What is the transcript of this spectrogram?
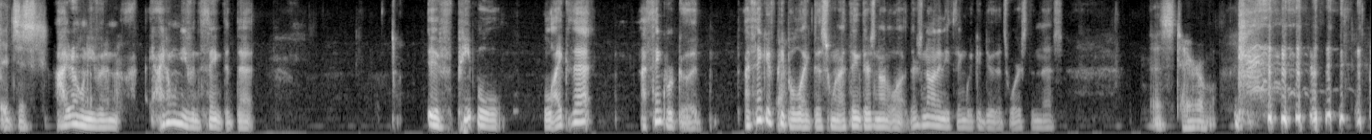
It just I don't even I don't even think that that if people like that, I think we're good. I think if people like this one, I think there's not a lot. There's not anything we could do that's worse than this. that's terrible.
